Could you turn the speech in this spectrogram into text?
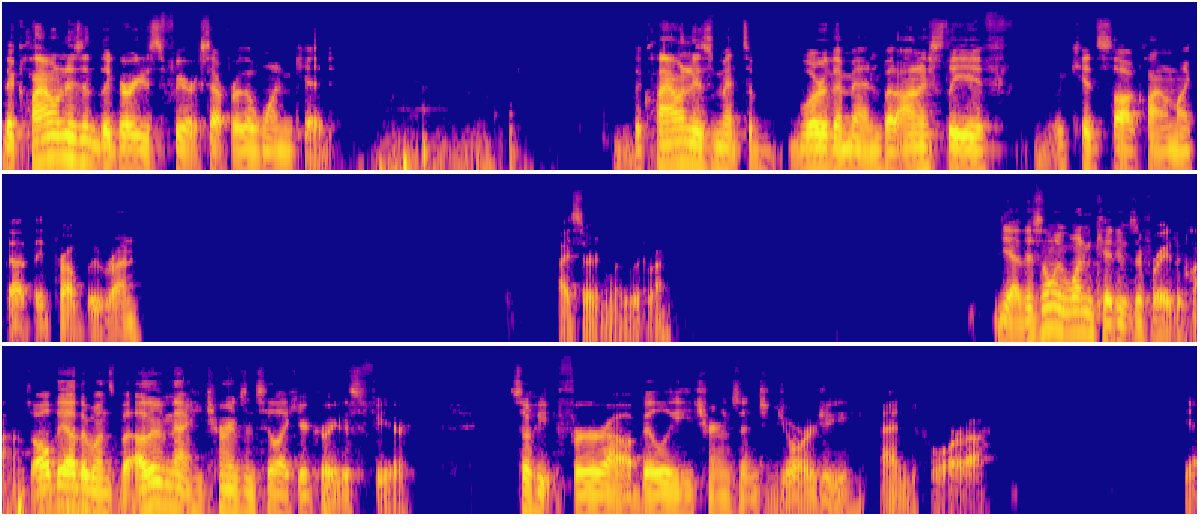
The clown isn't the greatest fear except for the one kid. The clown is meant to lure them in, but honestly, if kids saw a clown like that, they'd probably run. I certainly would run. Yeah, there's only one kid who's afraid of clowns. All the other ones, but other than that, he turns into like your greatest fear. So he for uh, Billy, he turns into Georgie, and for uh, yeah.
